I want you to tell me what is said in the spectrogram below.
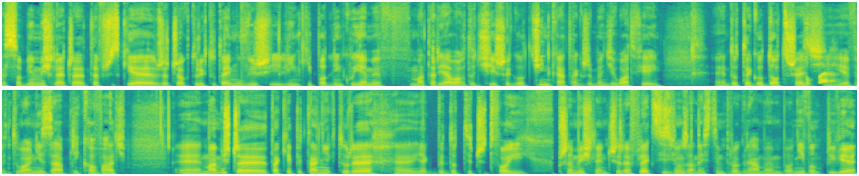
e, sobie myślę, że te wszystkie rzeczy, o których tutaj mówisz i linki podlinkujemy w materiałach do dzisiejszego odcinka, tak że będzie łatwiej e, do tego dotrzeć Super. i ewentualnie zaaplikować. E, mam jeszcze takie pytanie, które jakby dotyczy Twoich przemyśleń czy refleksji związanej z tym programem, bo niewątpliwie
